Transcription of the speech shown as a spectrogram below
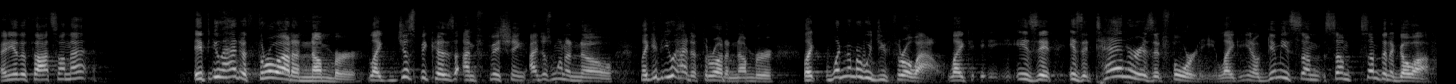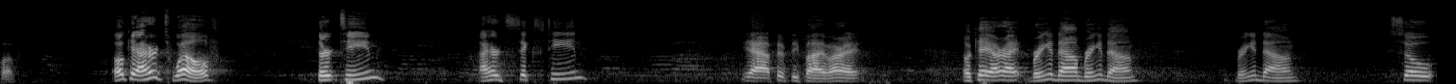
Any other thoughts on that? If you had to throw out a number, like just because I'm fishing, I just want to know, like if you had to throw out a number, like what number would you throw out? Like is it is it 10 or is it 40? Like, you know, give me some some something to go off of. Okay, I heard 12. 13? I heard 16. Yeah, 55. All right. Okay, all right. Bring it down, bring it down. Bring it down. So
